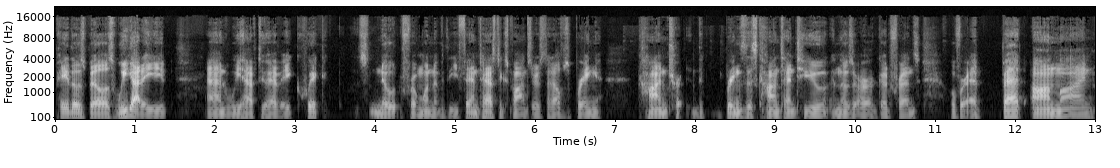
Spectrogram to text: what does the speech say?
pay those bills. We gotta eat, and we have to have a quick note from one of the fantastic sponsors that helps bring contra- brings this content to you, and those are our good friends over at Bet Online.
